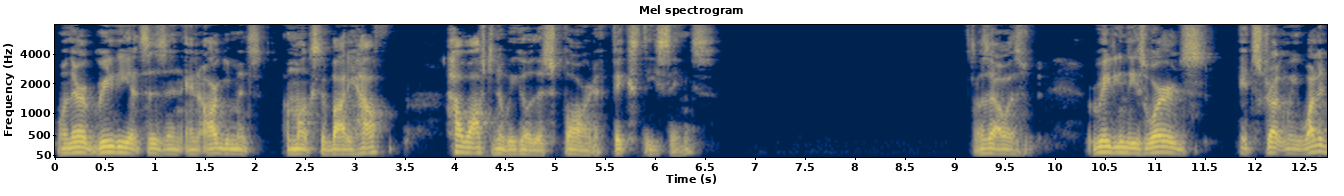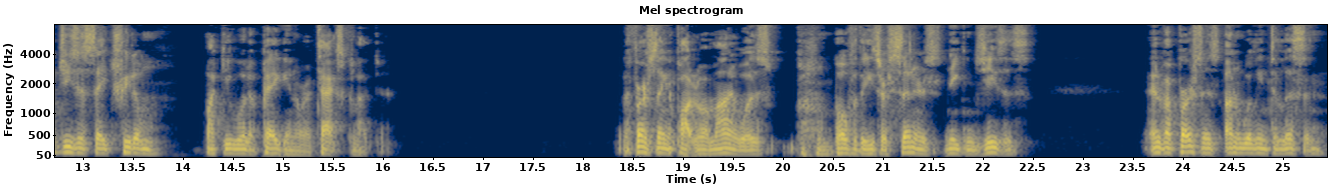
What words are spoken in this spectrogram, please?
When there are grievances and, and arguments amongst the body, how how often do we go this far to fix these things? As I was reading these words, it struck me. Why did Jesus say treat them like you would a pagan or a tax collector? The first thing that popped in my mind was both of these are sinners needing Jesus. And if a person is unwilling to listen,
